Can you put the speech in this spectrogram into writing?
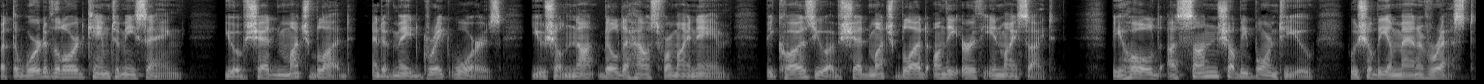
But the word of the Lord came to me, saying, You have shed much blood, and have made great wars. You shall not build a house for my name, because you have shed much blood on the earth in my sight. Behold, a son shall be born to you, who shall be a man of rest,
